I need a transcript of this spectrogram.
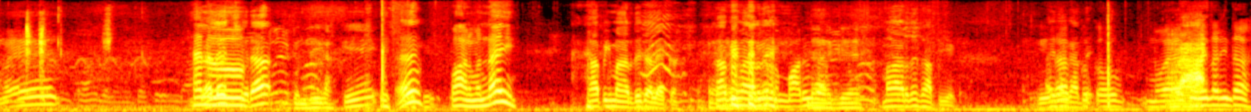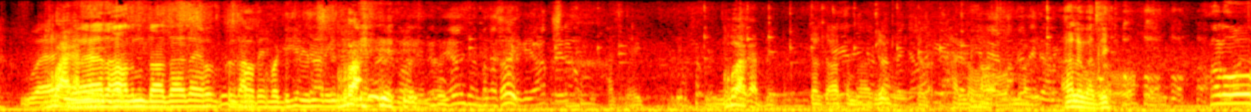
ਮੈਂ ਹੈਲੋ ਛੇਰਾ। ਬੰਦੇ ਕਰਕੇ ਹੈ? ਭਾਨ ਮੰਨਾ ਹੀ ਥਾਪੀ ਮਾਰ ਦੇ ਚੱਲ ਇੱਕ। ਥਾਪੀ ਮਾਰ ਦੇ। ਡਰ ਗਿਆ। ਮਾਰ ਦੇ ਥਾਪੀ ਇੱਕ। ਇਹਦਾ ਕਰਦੇ। ਮੋਬਾਈਲ ਤੋਂ ਇਹਦਾ ਨਹੀਂ ਤਾਂ ਮੈਂ ਰਾਤ ਨੂੰ ਦਾਦਾ ਦਾ ਇਹੋ ਗੱਲ ਵੱਡੀ ਵੇਨਾ ਰਹੀ ਬੁਆ ਕਰਦੇ। ਚੱਲ ਚਾਹ ਤੰਦਾ ਹਲੋ ਬਾਦੇ ਹਲੋ।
